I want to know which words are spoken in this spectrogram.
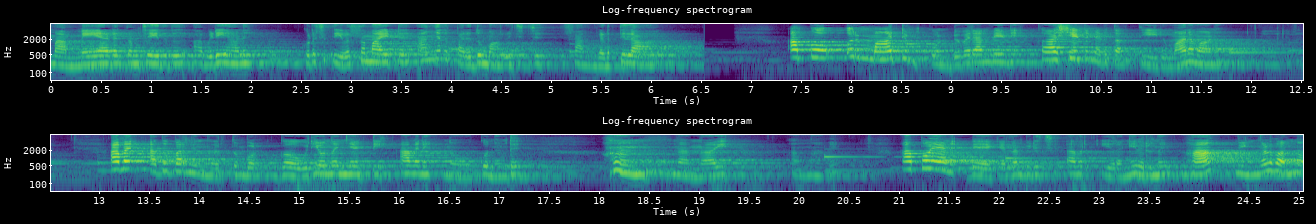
മമ്മയെ അടക്കം ചെയ്തത് അവിടെയാണ്. കുറച്ച് ദിവസമായിട്ട് അങ്ങനെ പലതും ആലോചിച്ച് സങ്കടത്തിലാ. അപ്പോ ഒരു മാറ്റം കൊണ്ടുവരാൻ വേണ്ടി കാശിയേട്ടനെടുത്ത തീരുമാനമാണ്. അവൻ അത് പറഞ്ഞ് നിർത്തുമ്പോൾ ഗൗരി ഒന്ന് ഞെട്ടി അവനെ നോക്കുന്നുണ്ട്. നന്നായി. അമ്മാവൻ അപ്പോഴാണ് ബാഗെല്ലാം പിടിച്ച് അവർ ഇറങ്ങി വരുന്നത്. ഹാ നിങ്ങൾ വന്നോ?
